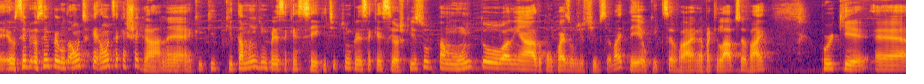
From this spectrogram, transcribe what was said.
eu sempre, eu sempre pergunto, aonde você quer, aonde você quer chegar, né? Que, que, que, tamanho de empresa você quer ser? Que tipo de empresa você quer ser? Eu acho que isso está muito alinhado com quais objetivos você vai ter, o que, que você vai, né? Para que lado você vai. Porque é,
